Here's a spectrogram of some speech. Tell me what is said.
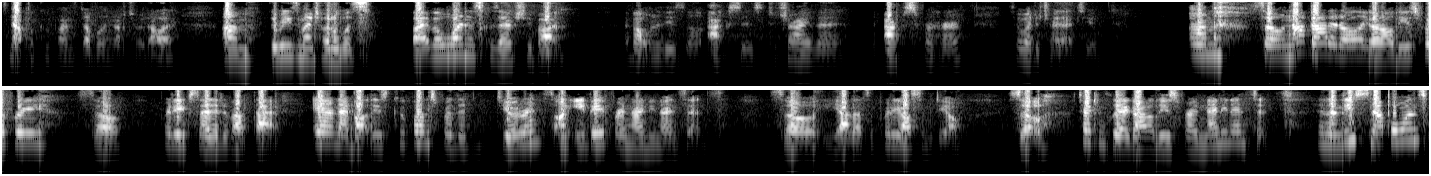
Snapple coupons doubling up to a dollar. Um, the reason my total was 501 is because I actually bought I bought one of these little axes to try the axe for her. So I had to try that too. Um, so not bad at all. I got all these for free. So pretty excited about that. And I bought these coupons for the deodorants on eBay for 99 cents. So yeah, that's a pretty awesome deal. So technically I got all these for 99 cents. And then these Snapple ones,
